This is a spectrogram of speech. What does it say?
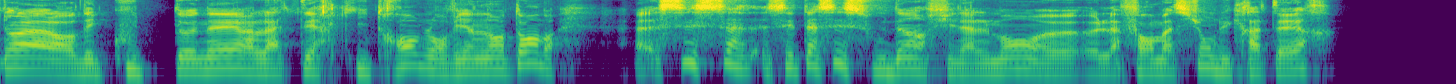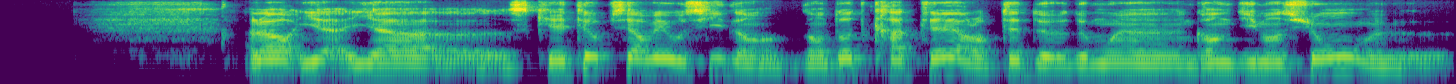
Voilà, alors des coups de tonnerre, la terre qui tremble, on vient de l'entendre. Euh, c'est assez soudain finalement, euh, la formation du cratère alors, il y, a, ce qui a été observé aussi dans d'autres cratères, alors peut-être de, moins grande dimension, euh,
